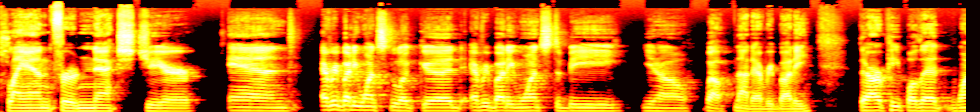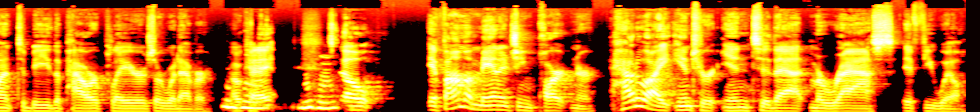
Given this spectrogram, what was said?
plan for next year. And everybody wants to look good. Everybody wants to be, you know, well, not everybody there are people that want to be the power players or whatever. Mm-hmm. Okay. Mm-hmm. So if I'm a managing partner, how do I enter into that morass, if you will?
